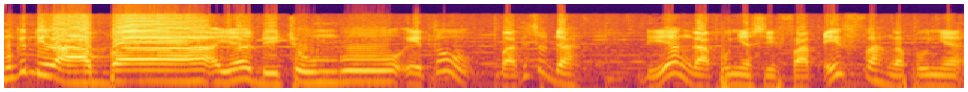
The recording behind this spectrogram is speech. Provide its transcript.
mungkin diraba ya dicumbu itu berarti sudah dia nggak punya sifat ifah, nggak punya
